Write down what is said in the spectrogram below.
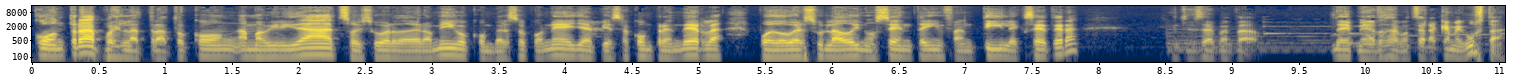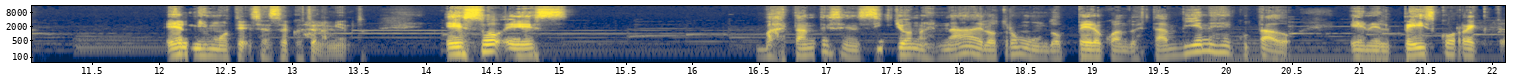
contra, pues la trato con amabilidad, soy su verdadero amigo, converso con ella, empiezo a comprenderla, puedo ver su lado inocente, infantil, etcétera. Entonces se da cuenta, de inmediato se da cuenta, ¿será que me gusta? Él mismo se hace cuestionamiento. Eso es bastante sencillo, no es nada del otro mundo, pero cuando está bien ejecutado en el pace correcto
